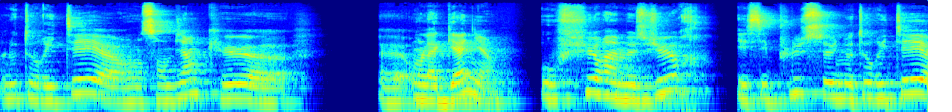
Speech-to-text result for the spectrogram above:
L'autorité, on sent bien que on la gagne au fur et à mesure, et c'est plus une autorité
